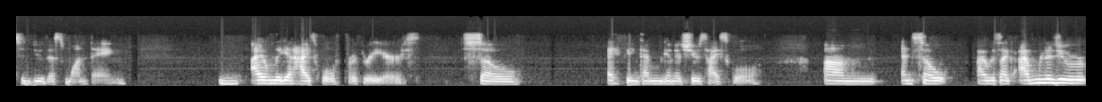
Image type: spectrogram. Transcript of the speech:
to do this one thing. I only get high school for three years. So I think I'm going to choose high school. Um, and so I was like, I'm going to do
